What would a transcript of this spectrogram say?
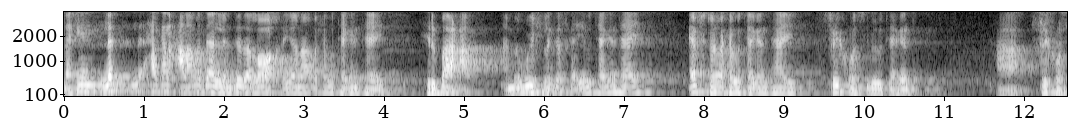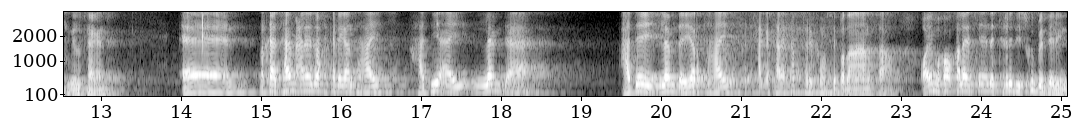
laakiin halkan calaamadan lamdada loo akhriyana waxay u taagan tahay hirbaaca ama wave langaska ayay u taagan tahay eftuna waxay u taagan tahay frequency bay u taagan tahay. Frequency bay u taagan tahay. Marka taa macnaheed waxay ka dhigan tahay haddii ay lamda hadday lamda yar tahay xagga kale ka frequency badanaanaysaa oo imika oo kale si ayna tiradii isku bedelin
